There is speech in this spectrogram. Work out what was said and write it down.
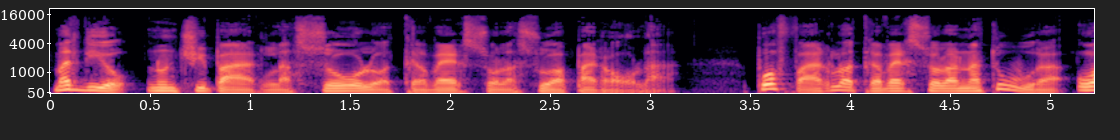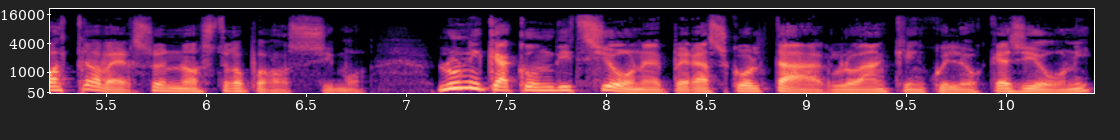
Ma Dio non ci parla solo attraverso la sua parola, può farlo attraverso la natura o attraverso il nostro prossimo. L'unica condizione per ascoltarlo anche in quelle occasioni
